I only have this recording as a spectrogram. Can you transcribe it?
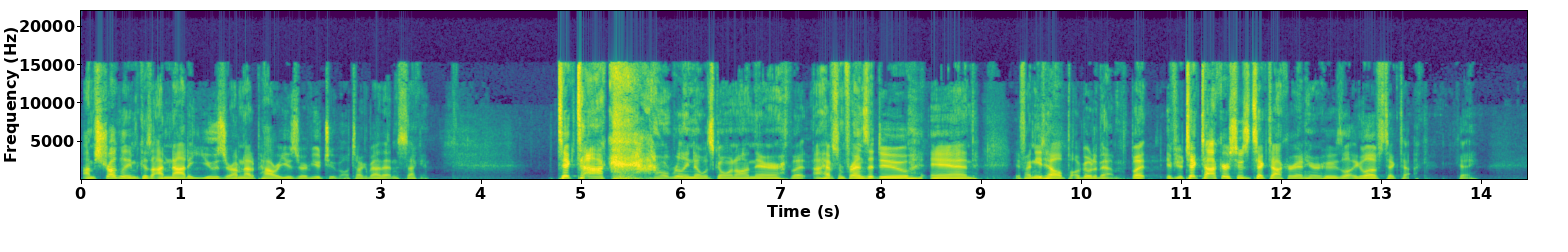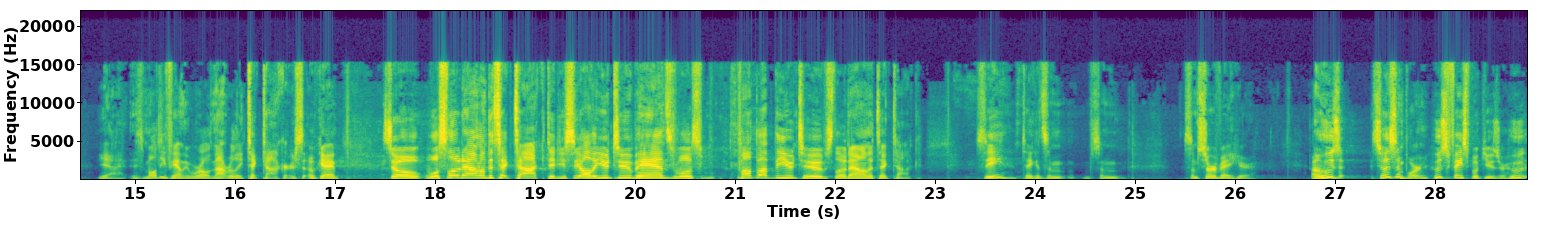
I'm struggling because I'm not a user. I'm not a power user of YouTube. I'll talk about that in a second. TikTok, I don't really know what's going on there, but I have some friends that do, and if I need help, I'll go to them. But if you're TikTokers, who's a TikToker in here? Who like, loves TikTok? Okay. Yeah, it's multifamily world, not really TikTokers, okay? So we'll slow down on the TikTok. Did you see all the YouTube hands? We'll pump up the YouTube, slow down on the TikTok. See? Taking some some some survey here. Oh, who's so this is important. Who's a Facebook user? Who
